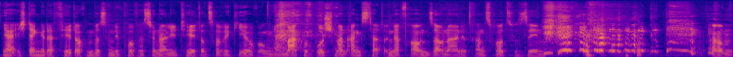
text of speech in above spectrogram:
Ja, ich denke, da fehlt auch ein bisschen die Professionalität unserer Regierung, wenn Marco Buschmann Angst hat, in der Frauensauna eine Transfrau zu sehen. ähm,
